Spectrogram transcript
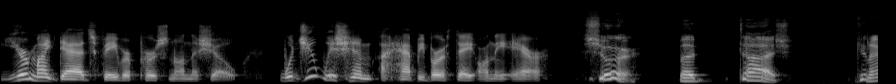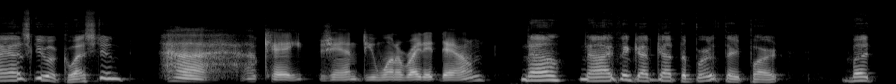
you're my dad's favorite person on the show. Would you wish him a happy birthday on the air? Sure, but Tosh, can I ask you a question? Ah, okay, Zhan, do you want to write it down? No, no, I think I've got the birthday part. But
